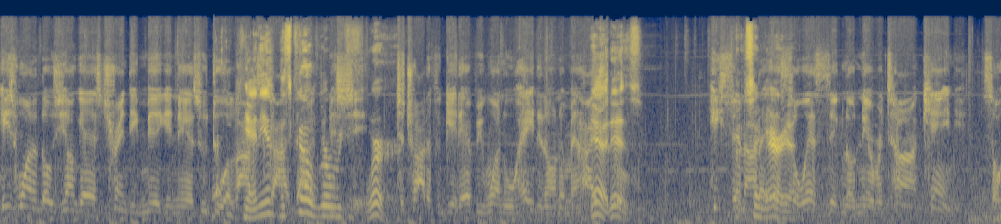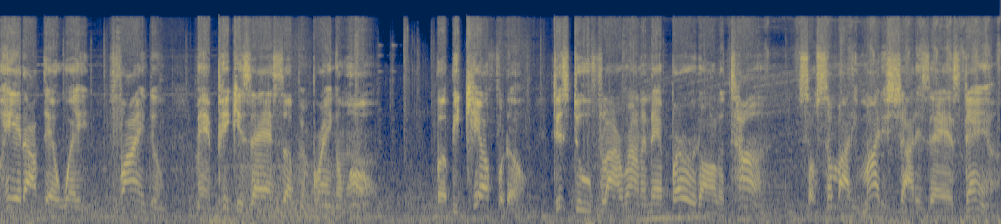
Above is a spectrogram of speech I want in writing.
He's one of those young ass trendy millionaires who do a lot Canyon? of That's kind skydiving and shit were. to try to forget everyone who hated on him in high Yeah, it school. is. He sent Same out an area. SOS signal near Raton Canyon. So head out that way, find him, man, pick his ass up and bring him home. But be careful though. This dude fly around in that bird all the time. So somebody might have shot his ass down.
